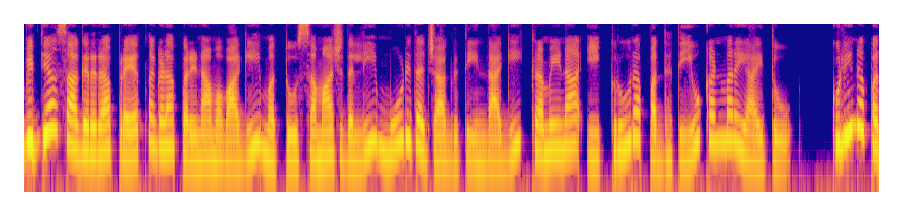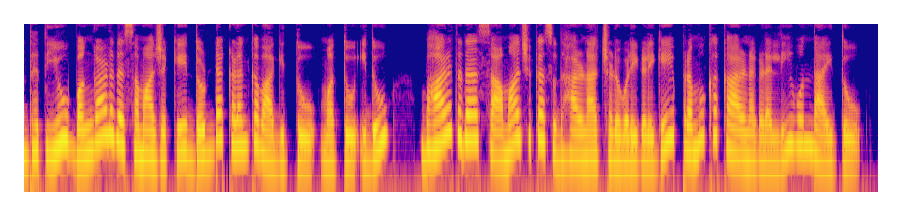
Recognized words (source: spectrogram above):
ವಿದ್ಯಾಸಾಗರರ ಪ್ರಯತ್ನಗಳ ಪರಿಣಾಮವಾಗಿ ಮತ್ತು ಸಮಾಜದಲ್ಲಿ ಮೂಡಿದ ಜಾಗೃತಿಯಿಂದಾಗಿ ಕ್ರಮೇಣ ಈ ಕ್ರೂರ ಪದ್ಧತಿಯು ಕಣ್ಮರೆಯಾಯಿತು. ಕುಲೀನ ಪದ್ಧತಿಯು ಬಂಗಾಳದ ಸಮಾಜಕ್ಕೆ ದೊಡ್ಡ ಕಳಂಕವಾಗಿತ್ತು ಮತ್ತು ಇದು ಭಾರತದ ಸಾಮಾಜಿಕ ಸುಧಾರಣಾ ಚಳುವಳಿಗಳಿಗೆ ಪ್ರಮುಖ ಕಾರಣಗಳಲ್ಲಿ ಒಂದಾಯಿತು.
